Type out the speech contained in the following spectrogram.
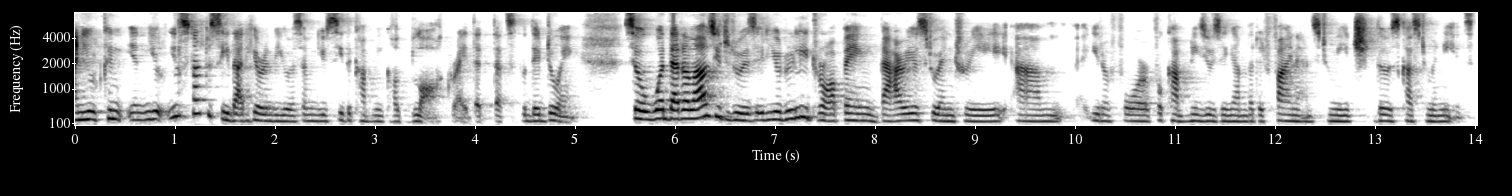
And you can you'll start to see that here in the US. I mean, you see the company called Block, right? That that's what they're doing. So what that allows you to do is you're really dropping barriers to entry, um, you know, for for companies using embedded finance to meet those customer needs.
